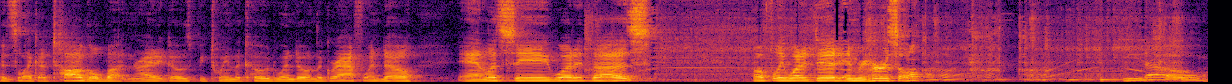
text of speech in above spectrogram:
it's like a toggle button, right? It goes between the code window and the graph window. And let's see what it does. Hopefully what it did in rehearsal. No.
